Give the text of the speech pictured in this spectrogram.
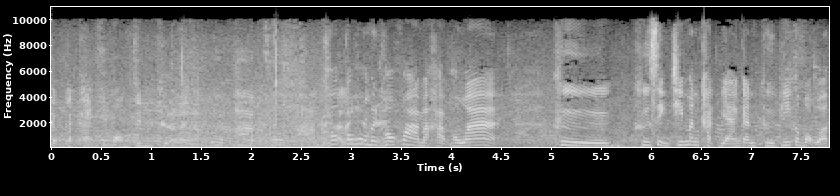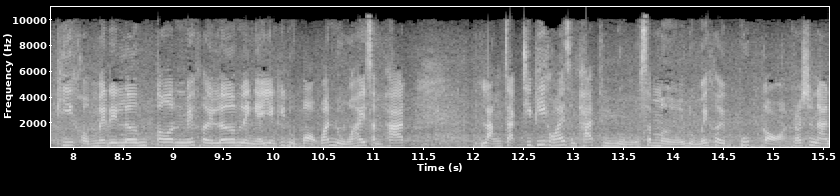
กับหลักฐานที่บอกจริงมันคืออะไรครับรูปภาพข้อความหรือเขาอะไรก็คงเป็นยัไข้อความอะค่ะ เพราะว่า คือคือสิ่งที่มันขัดแย้งกันคือพี่เขาบอกว่าพี่เขาไม่ได้เริ่มต้น ไม่เคยเริ่มอะไรเงี้ยอย่างที่หนูบอกว่าหนูให้สัมภาษณ์หลังจากที่พี่เขาให้สัมภาษณ์ถึงหนูเสมอหนูไม่เคยพูดก่อน เพราะฉะนั้น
